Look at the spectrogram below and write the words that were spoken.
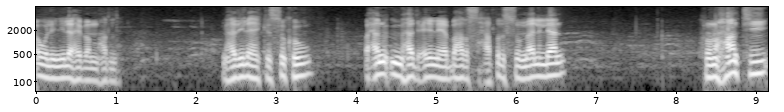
أول إله بما هذل ما هذه إله وحن أمهد علينا يا بهذا الصحابة الصومالي لأن رنحانتي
